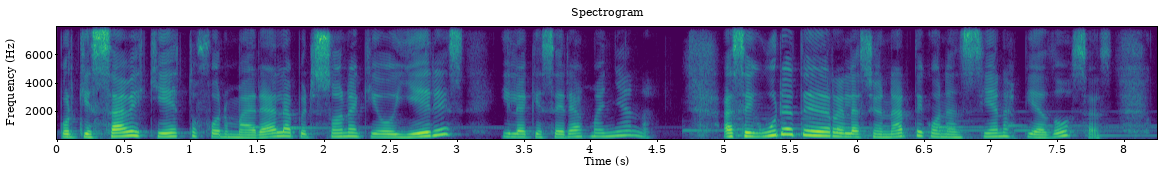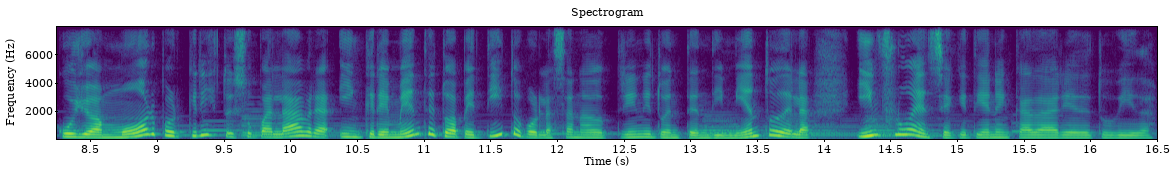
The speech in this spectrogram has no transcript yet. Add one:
porque sabes que esto formará la persona que hoy eres y la que serás mañana. Asegúrate de relacionarte con ancianas piadosas, cuyo amor por Cristo y su palabra incremente tu apetito por la sana doctrina y tu entendimiento de la influencia que tiene en cada área de tu vida.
